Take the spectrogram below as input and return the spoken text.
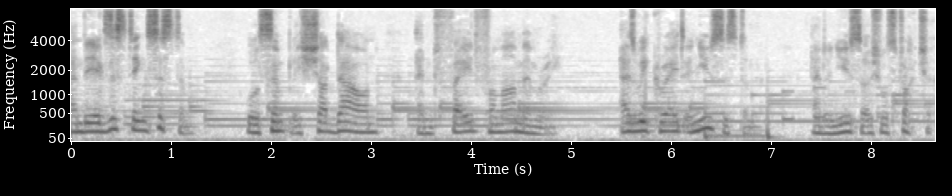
and the existing system will simply shut down and fade from our memory as we create a new system and a new social structure.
